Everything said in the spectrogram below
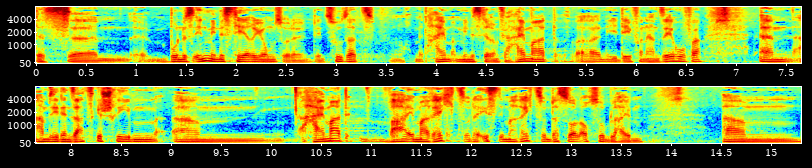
des äh, Bundesinnenministeriums oder den Zusatz noch mit Heim Ministerium für Heimat, das war eine Idee von Herrn Seehofer, ähm, haben Sie den Satz geschrieben, ähm, Heimat war immer rechts oder ist immer rechts und das soll auch so bleiben. Ähm,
